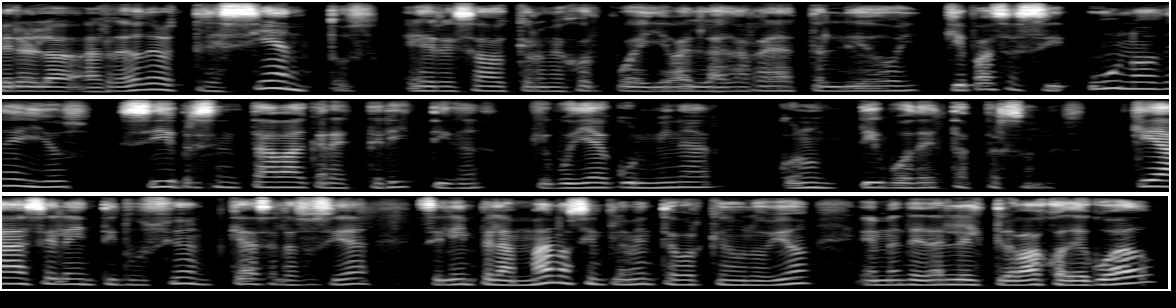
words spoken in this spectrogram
Pero alrededor de los 300 egresados que a lo mejor puede llevar la carrera hasta el día de hoy, ¿qué pasa si uno de ellos sí presentaba características que podía culminar con un tipo de estas personas? ¿Qué hace la institución? ¿Qué hace la sociedad? ¿Se limpia las manos simplemente porque no lo vio en vez de darle el trabajo adecuado?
